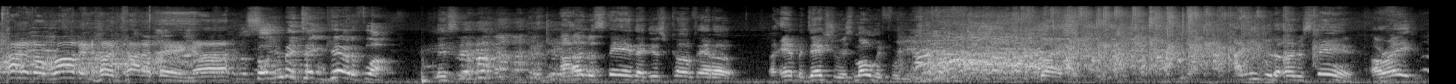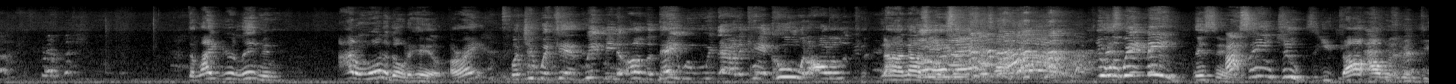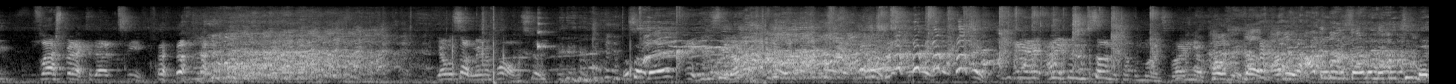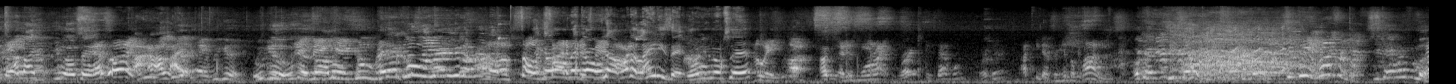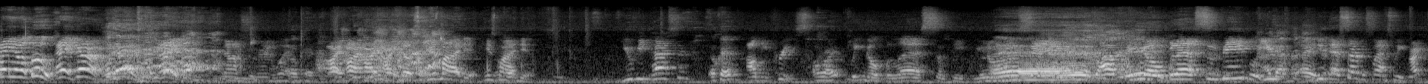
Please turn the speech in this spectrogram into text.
Kind of a Robin Hood kind of thing. Uh, So you've been taking care of the flock. Listen, I understand that this comes at a an ambidextrous moment for you, but I need you to understand. All right, the life you're living, I don't want to go to hell. All right. But you were just with me the other day when we went down to Cancun with all the. Nah, nah. You know what I'm saying? You were with me. Listen, I seen you. So you thought I was with you. Flashback to that scene. Yo, what's up, man? I'm Paul. What's good? What's up, man? Hey, good to see you. Hey, I, I ain't been in the sun a couple months, bro. You know, COVID. No, I mean, I've been in the sun a little bit too much. I like, you know what I'm saying? That's all right. I, I like it. Hey, we good. We good. We good. Hey, man, So, I mean, Cancun, man. man, cool, man. You know, I'm so they go, excited they for go this, now. Where the ladies at, bro? You know what I'm saying? Oh wait, uh, is this one right? Right? Is that one? Right there? I think that's a hippopotamus. Okay. She can't run from us. She can't run from us. Hey, yo, boo! Hey, girl! Okay. Hey! No, she ran away. Okay. All right, all right, all right, all right. No, so here's my idea. Here's my idea. You be pastor, Okay. I'll be priest. All right. We can go bless some people. You know what I'm saying? I We can go it. bless some people. You, got. Hey. you did that service last week, right?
